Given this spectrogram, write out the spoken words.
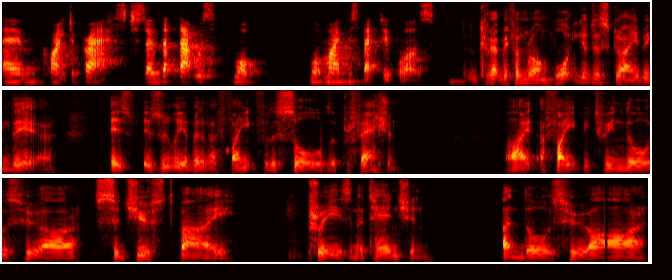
um, quite depressed. So that, that was what what my perspective was. Correct me if I'm wrong. What you're describing there is is really a bit of a fight for the soul of the profession. Right? A fight between those who are seduced by praise and attention and those who are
